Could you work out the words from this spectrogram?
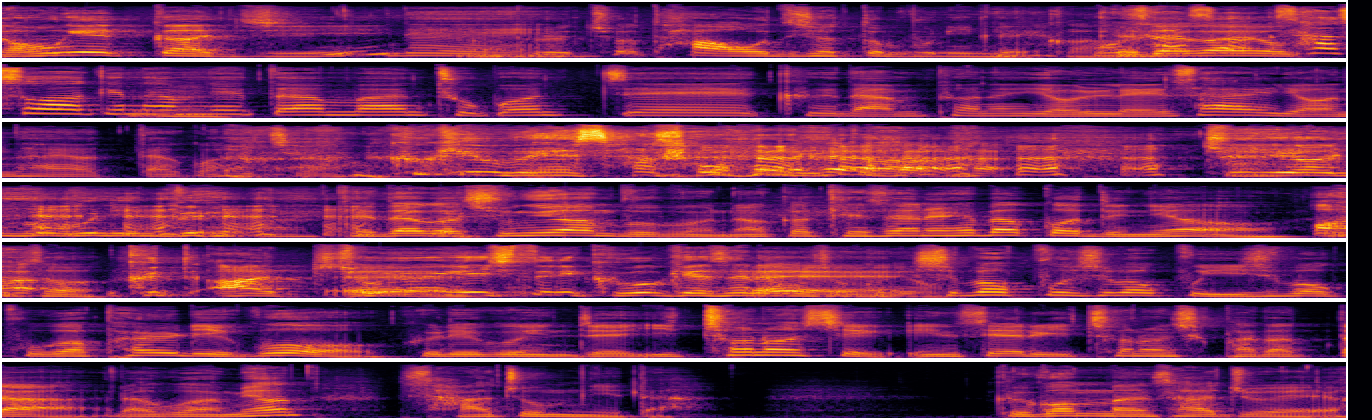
명예까지 네. 그렇죠 다 얻으셨던 분이니까 뭐 게다가요- 사소, 사소하긴 합니다만 두 번째 그 남편은 14살 연하였다고 하죠. 그게 왜 사소합니까 중요한 부분인데 게다가 중요한 부분 아까 계산을 해 봤거든요. 그래서 아, 그, 아 조용히 네. 계시더니 그거 계산해 네, 보셨군요 10억 부, 10억 부, 20억 부가 팔리고 그리고 이제 2천 원씩 인세를 2천 원씩 받았다라고 하면 4조입니다. 그것만 4조예요.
